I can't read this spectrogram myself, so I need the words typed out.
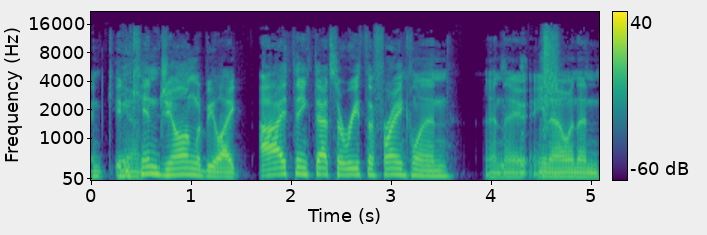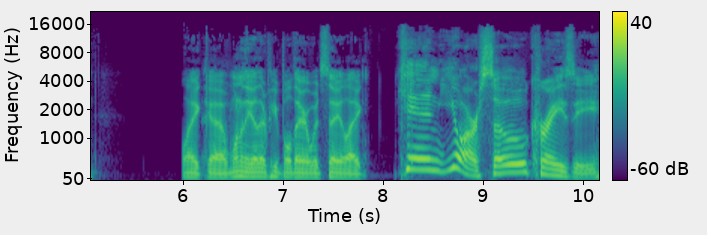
And and Yep. Ken Jeong would be like, "I think that's Aretha Franklin," and they, you know, and then like uh, one of the other people there would say like, "Ken, you are so crazy."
